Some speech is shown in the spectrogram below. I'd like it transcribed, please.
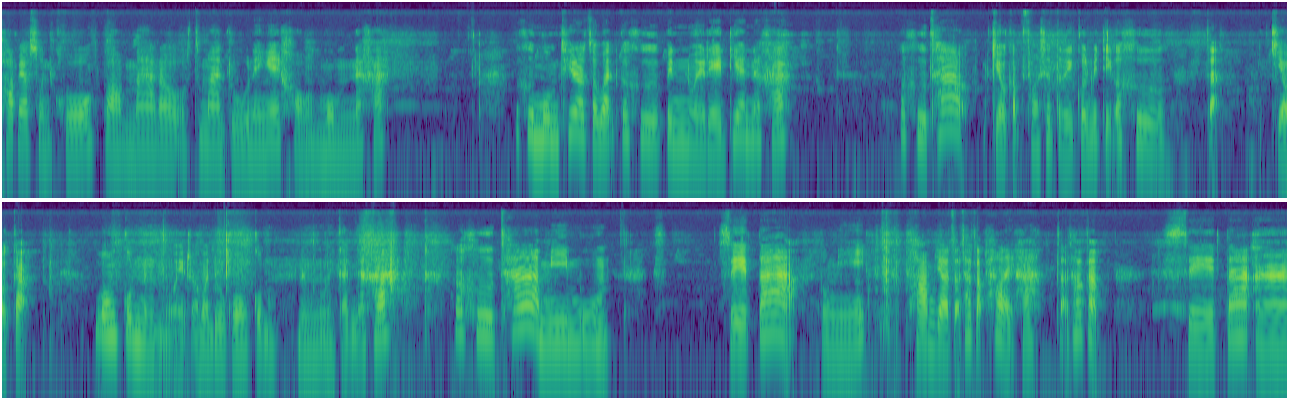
ความยาวส่วนโค้งต่อมาเราจะมาดูในแง่ของมุมนะคะ ก็คือมุมที่เราจะวัดก็คือเป็นหน่วยเรเดียนนะคะ ก็คือถ้าเกี่ยวกับฟังก์ชันตรีโกณมิติก็คือ จะเกี่ยวกับวงกลมหนึ่งหน่วย เรามาดูวงกลมหนึ่งหน่วยกันนะคะ ก็คือถ้ามีมุมเซตาตรงนี้ ความยาวจะเท่ากับเท่าไหร่คะ จะเท่ากับเซตา r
